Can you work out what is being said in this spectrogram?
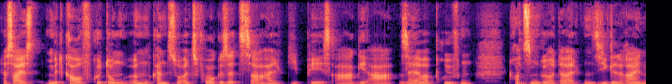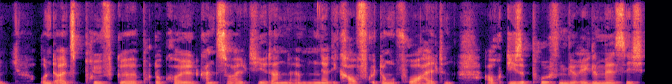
Das heißt, mit Kaufquittung ähm, kannst du als Vorgesetzter halt die PSA GA selber prüfen. Trotzdem gehört da halt ein Siegel rein. Und als Prüfprotokoll kannst du halt hier dann ähm, ja, die Kaufquittung vorhalten. Auch diese prüfen wir regelmäßig,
